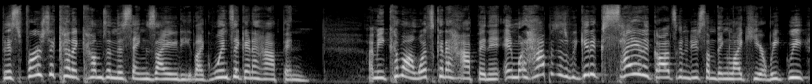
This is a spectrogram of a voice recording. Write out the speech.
this first it kind of comes in this anxiety, like, when's it gonna happen? I mean, come on, what's to happen? And, and, what happens is we get excited that God's to do something like here. We, we,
